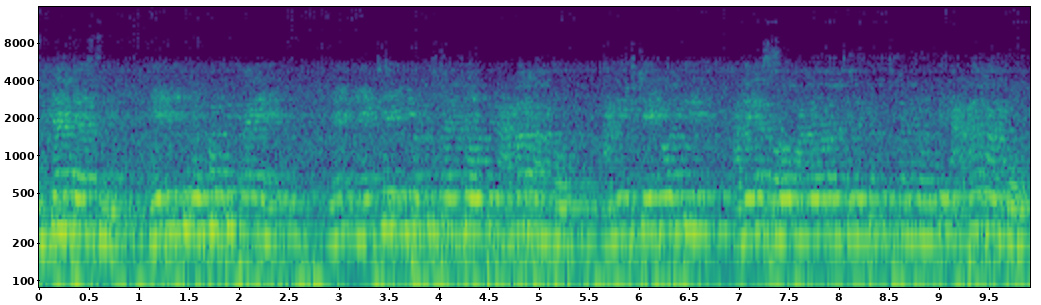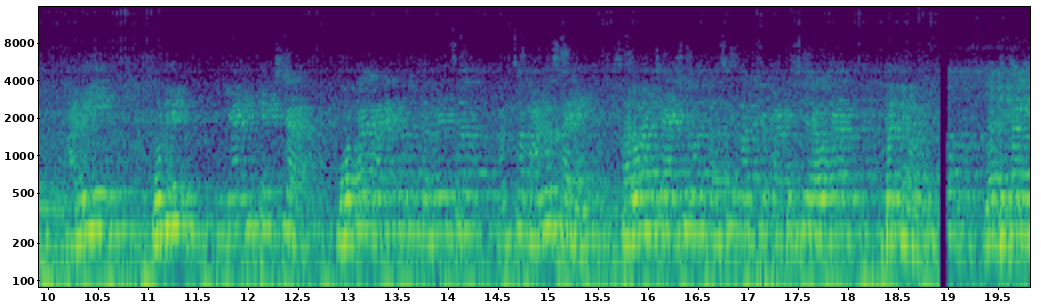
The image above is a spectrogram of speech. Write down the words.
विद्यार्थी असतील हे देखील उपस्थित राहिले. या- याचे मी प्रतिष्ठानच्या वतीने आभार मानतो आणि स्टेजवरती आलेल्या सर्व मान्यवरांचे मी प्रतिष्ठानच्या वतीने आभार मानतो. आणि पुढील याहीपेक्षा मोठा कार्यक्रम करण्याचा आमचा मानस आहे. सर्वांचे आशीर्वाद असेच आमच्या पाठीशी राहू द्या. धन्यवाद. या ठिकाणी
